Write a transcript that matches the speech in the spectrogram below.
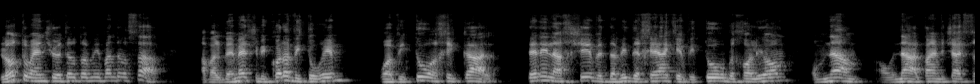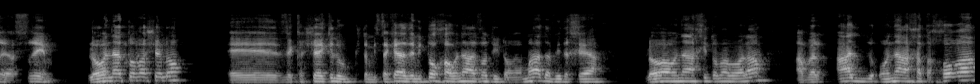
לא טוען שהוא יותר טוב מוונדר סאר, אבל באמת שמכל הוויתורים, הוא הוויתור הכי קל. תן לי להחשיב את דוד דחיה כוויתור בכל יום. אמנם העונה 2019-2020 לא עונה טובה שלו, זה קשה, כאילו, כשאתה מסתכל על זה מתוך העונה הזאת, אתה אומר, מה דוד דחיה לא העונה הכי טובה בעולם, אבל עד עונה אחת אחורה,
